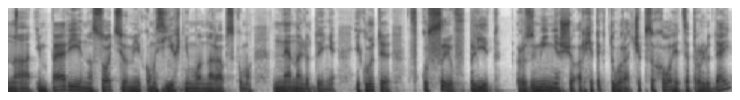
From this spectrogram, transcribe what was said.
на імперії, на соціумі, якомусь їхньому, на арабському, не на людині. І коли ти вкусив плід розуміння, що архітектура чи психологія це про людей.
